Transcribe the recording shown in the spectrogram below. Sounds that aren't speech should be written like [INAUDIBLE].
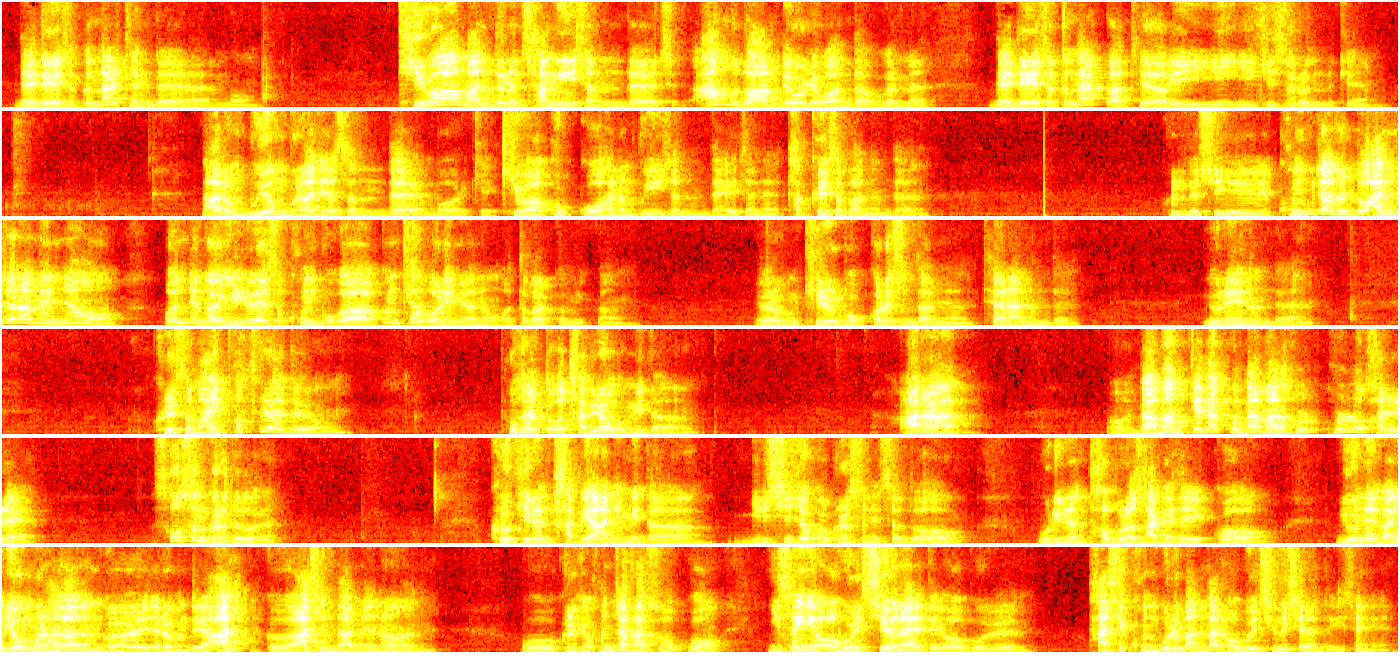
내 대에서 끝날 텐데, 뭐. 기와 만드는 장이셨는데 아무도 안 배우려고 한다고 그러면 내 대에서 끝날 것 같아요. 이, 이, 이 기술은 이렇게. 나름 무형 문화재였었는데, 뭐 이렇게 기와 굽고 하는 분이셨는데, 예전에 다큐에서 봤는데, 그러듯이 공부자들도 안전하면요 언젠가 인류에서 공부가 끊겨버리면 어떡할 겁니까? 여러분 길을 못 걸으신다면 태어났는데 윤회했는데 그래서 많이 퍼뜨려야 돼요. 보살도가 답이라고 봅니다. 아란 어, 나만 깨닫고 나만 홀, 홀로 갈래 소승 그러죠. 그 길은 답이 아닙니다. 일시적으로 그럴 수는 있어도 우리는 더불어 살게 돼 있고 윤회가 영원하다는 걸 여러분들이 아, 그 아신다면은 어, 그렇게 혼자 갈 수 없고 이 생에 업을 지어놔야 돼요 업을 다시 공부를 만날 업을 지으셔야 돼요 이 생에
